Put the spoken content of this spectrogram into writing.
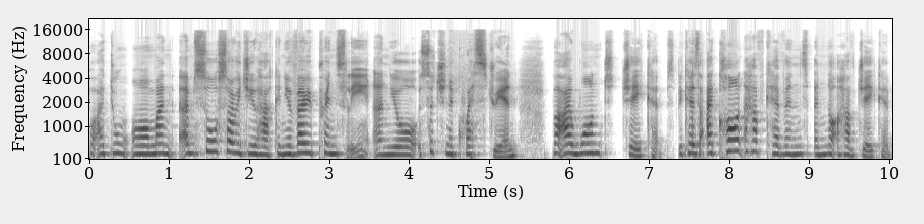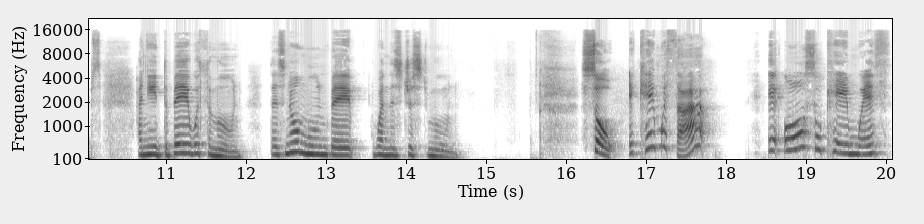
But I don't oh man, I'm so sorry, Hack, and you're very princely and you're such an equestrian. But I want Jacobs because I can't have Kevin's and not have Jacobs. I need the bay with the moon. There's no moon bay when there's just moon. So it came with that. It also came with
